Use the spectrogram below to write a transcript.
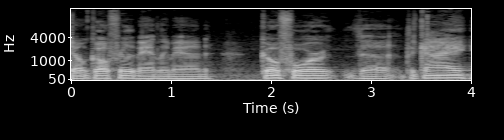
Don't go for the manly man. Go for the the guy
